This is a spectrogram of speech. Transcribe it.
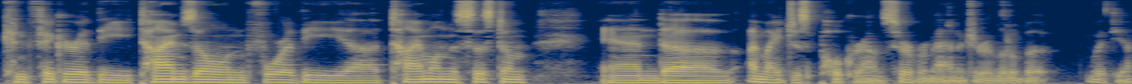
configure the time zone for the uh, time on the system. And uh, I might just poke around Server Manager a little bit with you.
